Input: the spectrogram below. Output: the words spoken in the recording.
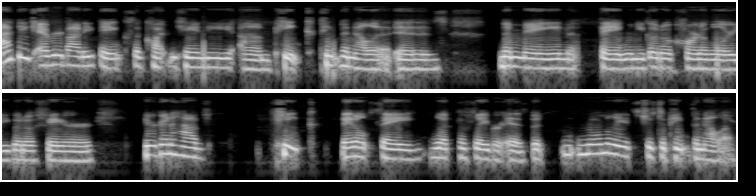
I think everybody thinks of cotton candy um, pink. Pink vanilla is the main thing. When you go to a carnival or you go to a fair, you're going to have pink. They don't say what the flavor is, but normally it's just a pink vanilla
